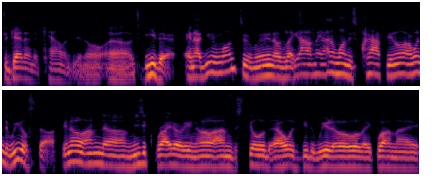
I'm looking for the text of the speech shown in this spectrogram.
to get an account, you know, uh, to be there, and I didn't want to, man. I was like, ah, man, I don't want this crap, you know. I want the real stuff, you know. I'm the music writer, you know. I'm still I always be the weirdo, like while my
